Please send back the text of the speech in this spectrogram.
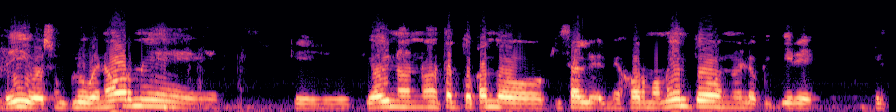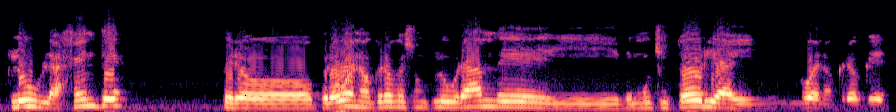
te digo, es un club enorme, que, hoy no, no, está tocando quizá el mejor momento, no es lo que quiere el club, la gente, pero, pero bueno, creo que es un club grande y de mucha historia y bueno, creo que,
